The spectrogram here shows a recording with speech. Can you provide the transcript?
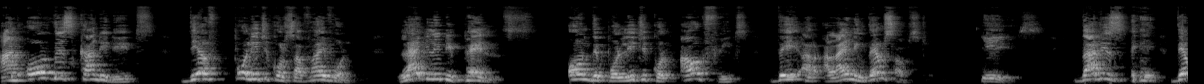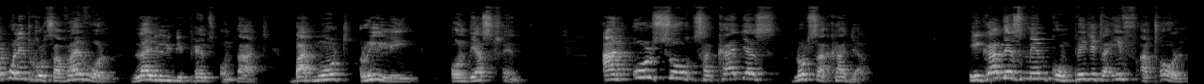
And all these candidates, their political survival largely depends on the political outfits they are aligning themselves to. Yes. That is, their political survival largely depends on that, but not really on their strength. And also Sakaja's, not Sakaja, Igathe's main competitor, if at all,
